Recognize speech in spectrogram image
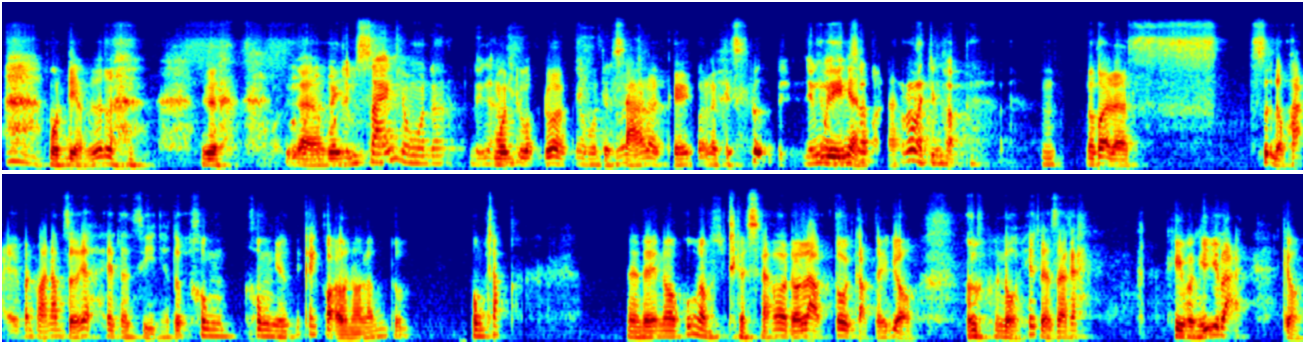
một điểm rất là uh, một, một điểm sáng trong một một đúng rồi một điểm sáng là cái gọi là cái sự những gì nhỉ? rất, là, rất là chân thật. Ừ, nó gọi là sự độc hại văn hóa nam giới à? Hay là gì nhỉ? Tôi không không nhớ cái cách gọi của nó lắm tôi không chắc. Đấy nó cũng là một điểm sáng và nó làm tôi cảm thấy kiểu ừ, nổi hết cả da gà. Khi mà nghĩ lại kiểu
